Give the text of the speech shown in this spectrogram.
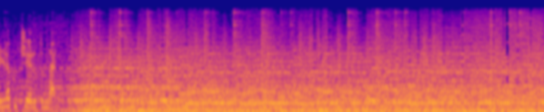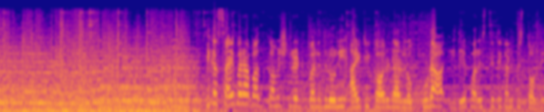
ఇళ్ళకు చేరుతున్నారు. ఇక సైబరాబాద్ కమిషనరేట్ పరిధిలోని ఐటీ కారిడార్లో కూడా ఇదే పరిస్థితి కనిపిస్తోంది.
